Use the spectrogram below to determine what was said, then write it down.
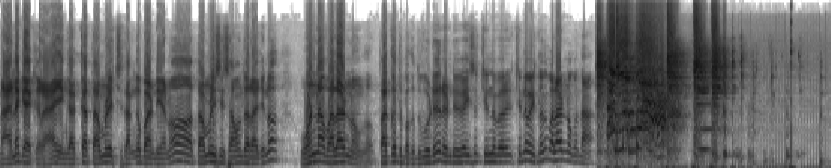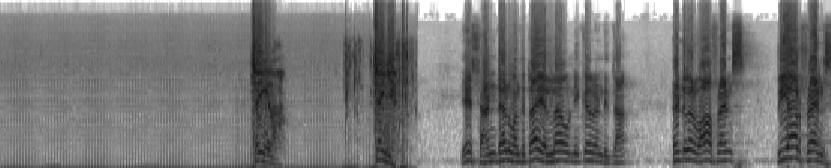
நான் என்ன கேட்குறேன் எங்கள் அக்கா தமிழிச்சி தங்கபாண்டியனும் தமிழிச்சி சவுந்தரராஜனும் ஒன்றா விளாட்னவங்க பக்கத்து பக்கத்து வீடு ரெண்டு வயசு சின்ன சின்ன வயசுல இருந்து விளாட்னவங்க தான். செய்யுங்கடா. செய்யுங்க. ஏ சண்டைன்னு வந்துட்டா எல்லாம் நிற்க வேண்டியது தான் ரெண்டு பேர் வா ஃப்ரெண்ட்ஸ் வி ஆர் ஃப்ரெண்ட்ஸ்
